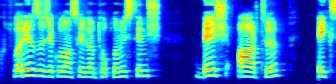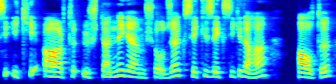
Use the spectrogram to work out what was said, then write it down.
kutulara yazılacak olan sayıların toplamı istemiş. 5 artı eksi 2 artı 3'ten ne gelmiş olacak? 8 eksi 2 daha 6.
